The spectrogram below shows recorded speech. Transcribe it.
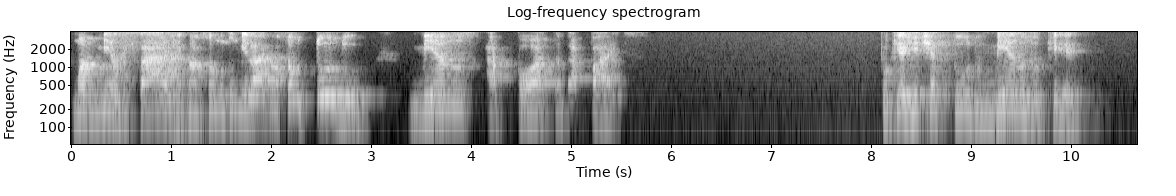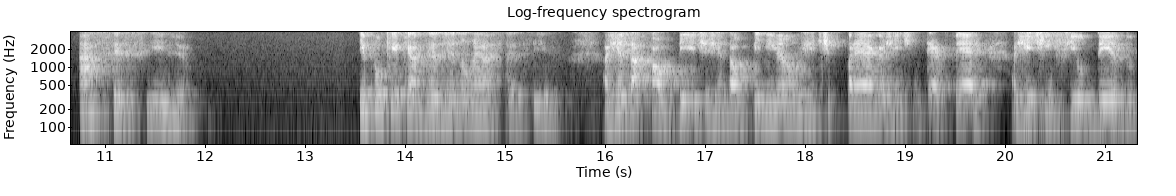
uma mensagem, nós somos um milagre, nós somos tudo, menos a porta da paz. Porque a gente é tudo menos o que? Acessível. E por que, que às vezes não é acessível? A gente dá palpite, a gente dá opinião, a gente prega, a gente interfere, a gente enfia o dedo,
